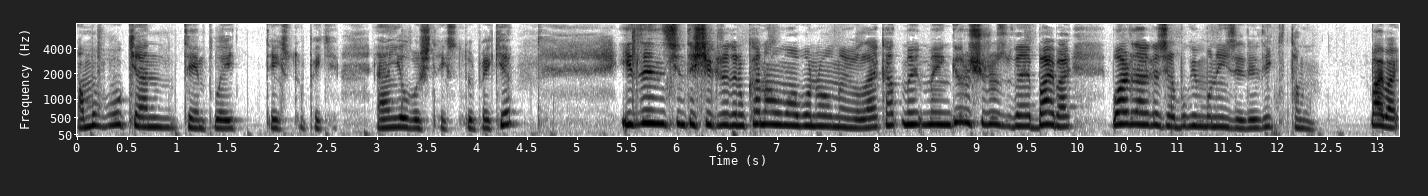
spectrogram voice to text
Ama bu kendi template texture peki. Yani yılbaşı texture peki. İzlediğiniz için teşekkür ederim. Kanalıma abone olmayı ve like atmayı unutmayın. Görüşürüz ve bay bay. Bu arada arkadaşlar bugün bunu izledik. Tamam. Bay bay.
